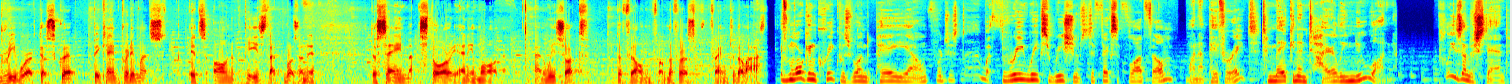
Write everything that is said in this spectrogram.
reworked the script, became pretty much its own piece that wasn't a, the same story anymore. And we shot the film from the first frame to the last. If Morgan Creek was willing to pay, you know, for just, uh, what, three weeks of reshoots to fix a flawed film, why not pay for eight to make an entirely new one? Please understand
